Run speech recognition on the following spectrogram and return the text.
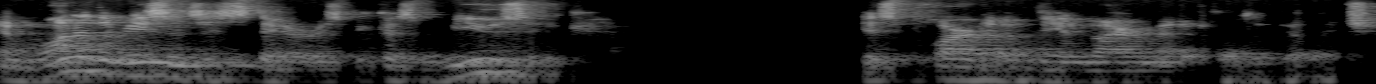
And one of the reasons it's there is because music is part of the environment at Holden Village.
